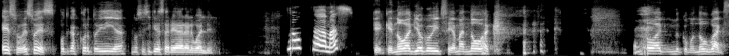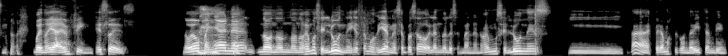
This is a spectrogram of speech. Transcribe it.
eso, eso es. Podcast corto hoy día. No sé si quieres agregar algo, Ale. No, nada más. Que, que Novak Djokovic se llama Novak. Novak como Novax, ¿no? Bueno, ya, en fin, eso es. Nos vemos mañana. No, no, no, nos vemos el lunes. Ya estamos viernes, se ha pasado volando la semana. Nos vemos el lunes y nada, esperamos que con David también.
